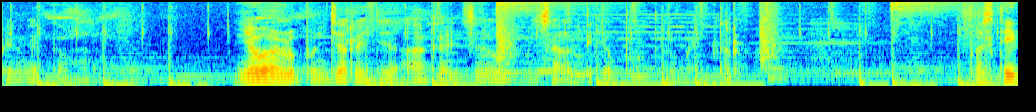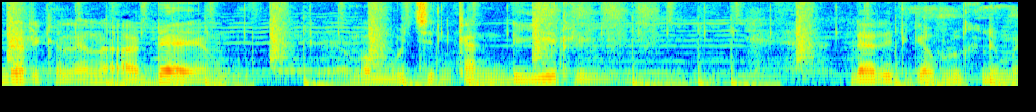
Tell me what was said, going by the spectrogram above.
pengen ketemu. Ya walaupun jaraknya agak jauh misalnya 30 km pasti dari kalian ada yang membucinkan diri dari 30 km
